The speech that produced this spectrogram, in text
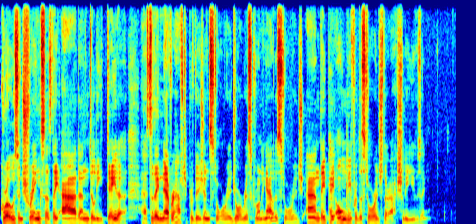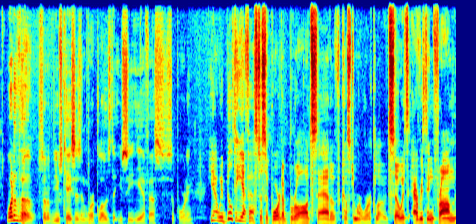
grows and shrinks as they add and delete data. Uh, so they never have to provision storage or risk running out of storage and they pay only for the storage they're actually using. What are the sort of use cases and workloads that you see EFS supporting? Yeah, we built EFS to support a broad set of customer workloads. So it's everything from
